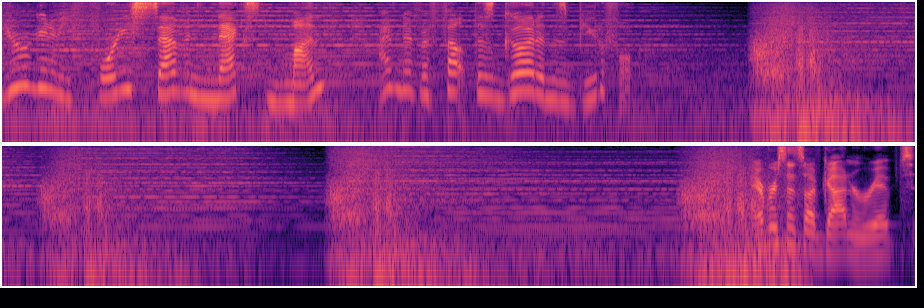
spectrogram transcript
You're gonna be 47 next month? I've never felt this good and this beautiful. Ever since I've gotten ripped,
